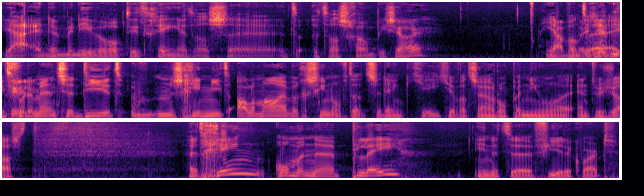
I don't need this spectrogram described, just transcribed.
ja, en de manier waarop dit ging, het was, uh, het, het, was gewoon bizar. Ja, want uh, natuurlijk... voor de mensen die het misschien niet allemaal hebben gezien... of dat ze denken, jeetje, wat zijn Rob en Niel enthousiast. Het ging om een play in het vierde kwart.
